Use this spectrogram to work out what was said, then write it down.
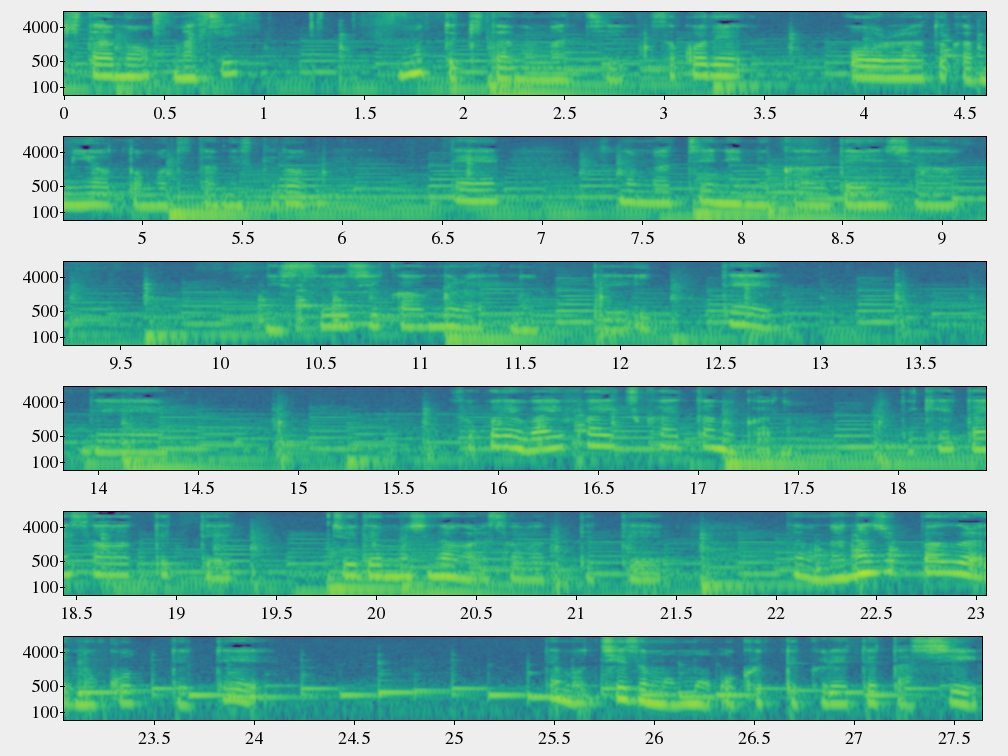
北の町もっと北の町そこでオーロラとか見ようと思ってたんですけどでその町に向かう電車に数時間ぐらい乗って行ってでそこで w i f i 使えたのかな？で携帯触ってて充電もしながら触っててでも70%ぐらい残っててでも地図ももう送ってくれてたし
